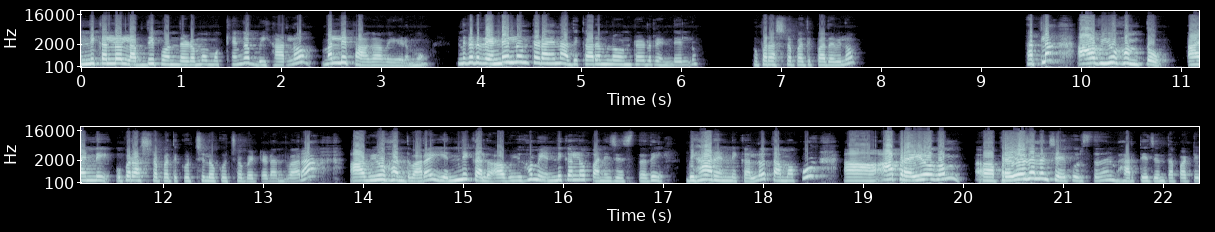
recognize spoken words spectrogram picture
ఎన్నికల్లో లబ్ధి పొందడము ముఖ్యంగా బీహార్లో మళ్ళీ పాగా వేయడము. ఎందుకంటే రెండేళ్ళు ఉంటాడు ఆయన అధికారంలో ఉంటాడు రెండేళ్ళు ఉపరాష్ట్రపతి పదవిలో. అట్లా ఆ వ్యూహంతో ఆయన్ని ఉపరాష్ట్రపతి కుర్చీలో కూర్చోబెట్టడం ద్వారా ఆ వ్యూహం ద్వారా ఎన్నికలు ఆ వ్యూహం ఎన్నికల్లో పనిచేస్తుంది. బీహార్ ఎన్నికల్లో తమకు ఆ, ప్రయోగం ప్రయోజనం చేకూరుస్తుందని భారతీయ జనతా పార్టీ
